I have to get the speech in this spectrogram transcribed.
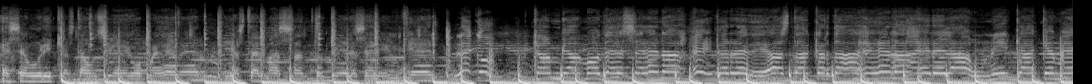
Ese booty que hasta un ciego puede ver Y hasta el más santo quiere ser infiel Leco. Cambiamos de escena hey. De RD hasta Cartagena Eres la única que me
